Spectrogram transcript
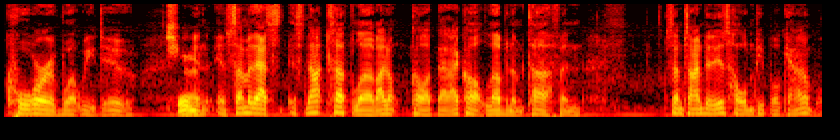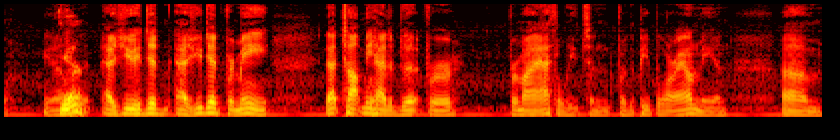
core of what we do. Sure. And and some of that's it's not tough love. I don't call it that. I call it loving them tough. And sometimes it is holding people accountable. You know, yeah. as you did as you did for me, that taught me how to do it for for my athletes and for the people around me. And um,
